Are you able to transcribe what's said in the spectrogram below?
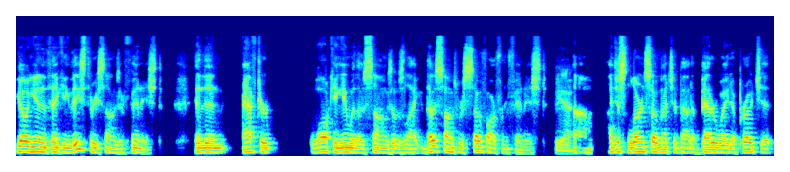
going in and thinking, these three songs are finished. And then after walking in with those songs, it was like those songs were so far from finished. Yeah. Um, I just learned so much about a better way to approach it.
